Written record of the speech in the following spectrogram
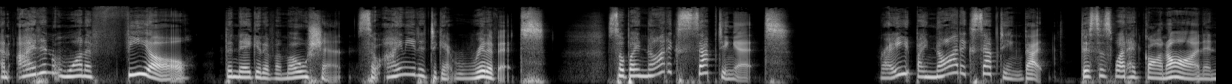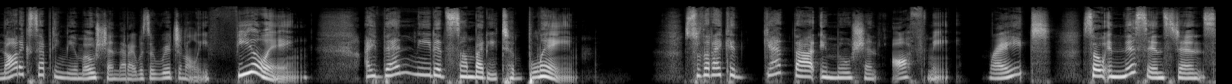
And I didn't want to feel the negative emotion. So I needed to get rid of it. So by not accepting it, right? By not accepting that this is what had gone on and not accepting the emotion that I was originally feeling, I then needed somebody to blame so that I could get that emotion off me, right? So in this instance,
